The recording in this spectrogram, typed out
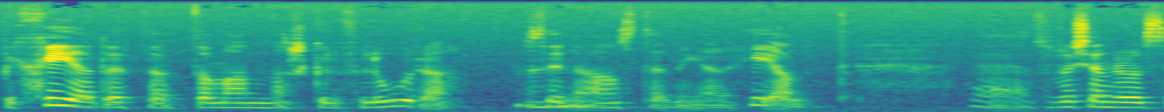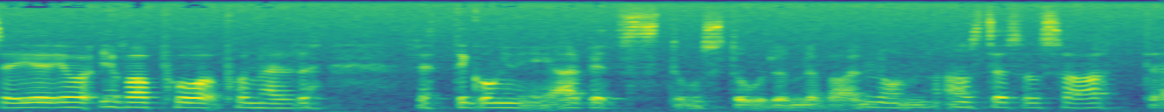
beskedet att de annars skulle förlora sina Mm. anställningar helt. Eh, Så då kände de sig, jag, jag var på, på den här rättegången i Arbetsdomstolen, det var någon anställd som sa att eh,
